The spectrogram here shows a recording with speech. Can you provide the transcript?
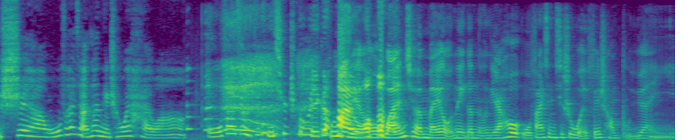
是呀，我无法想象你成为海王，我无法想象你去成为一个海王，我完全没有那个能力。然后我发现，其实我也非常不愿意。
